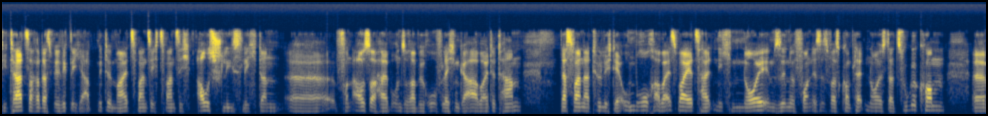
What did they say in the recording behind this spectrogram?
die Tatsache, dass wir wirklich ab Mitte Mai 2020 ausschließlich dann äh, von außerhalb unserer Büroflächen gearbeitet haben, das war natürlich der Umbruch, aber es war jetzt halt nicht neu im Sinne von, es ist was komplett Neues dazugekommen, äh,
